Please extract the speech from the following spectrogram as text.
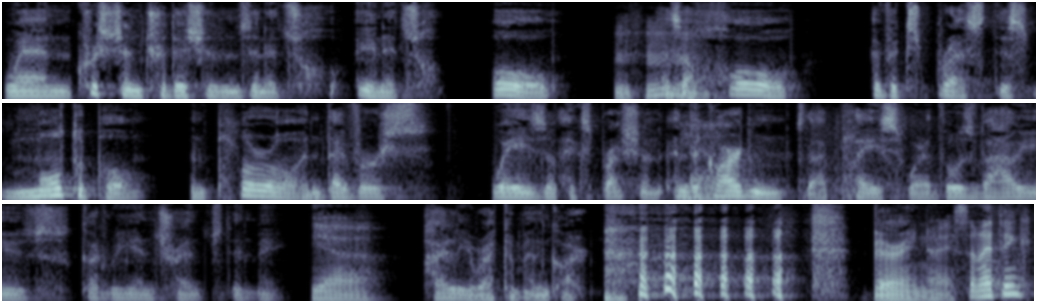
when Christian traditions in its in its whole Mhm. as a whole have expressed this multiple and plural and diverse ways of expression. And the garden is that place where those values got re-entrenched in me. yeah. Highly recommend garden. Very nice. And I think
